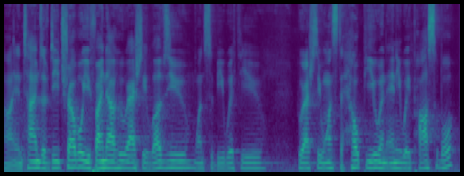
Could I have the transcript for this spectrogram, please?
Uh, in times of deep trouble, you find out who actually loves you, wants to be with you, who actually wants to help you in any way possible.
